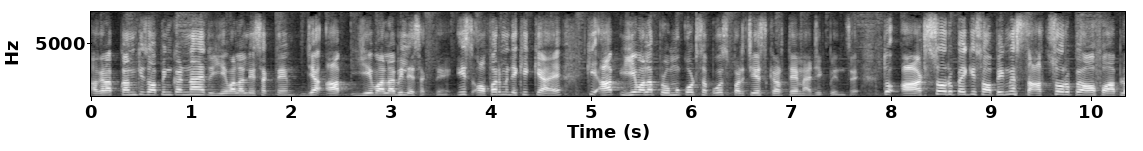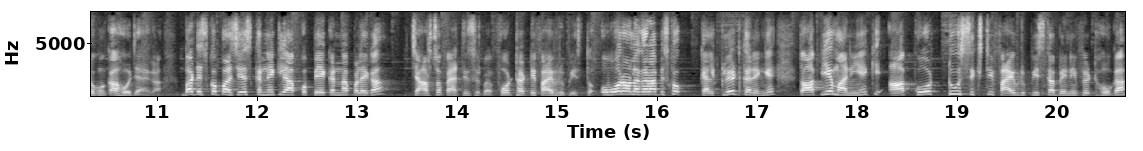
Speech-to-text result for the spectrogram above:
अगर आप कम की शॉपिंग करना है तो ये वाला ले सकते हैं। या आप ये वाला भी ले सकते हैं। इस ऑफ़र में देखिए क्या है कि आप ये वाला प्रोमो कोड सपोज़ परचेज करते हैं मैजिक पिन से। तो आठ सौ की शॉपिंग में सात सौ ऑफ़ आप लोगों का हो जाएगा। बट इसको परचेज करने के लिए आपको पे करना पड़ेगा। चार सौ पैंतीस रुपए फोर थर्टी फाइव रुपीज़ तो ओवरऑल अगर आप इसको कैलकुलेट करेंगे तो आप ये मानिए कि आपको टू सिक्सटी फाइव रुपीज़ का बेनिफिट होगा,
